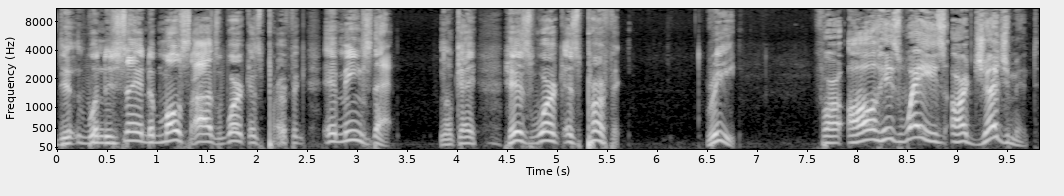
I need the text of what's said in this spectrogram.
The- When you say the Most High's work is perfect, it means that. Okay, His work is perfect. Read. For all his ways are judgment.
